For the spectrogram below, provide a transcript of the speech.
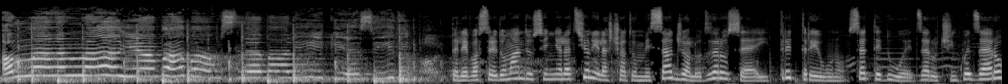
Allah, Allah, ya Baba, per le vostre domande o segnalazioni lasciate un messaggio allo 06 331 72 050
